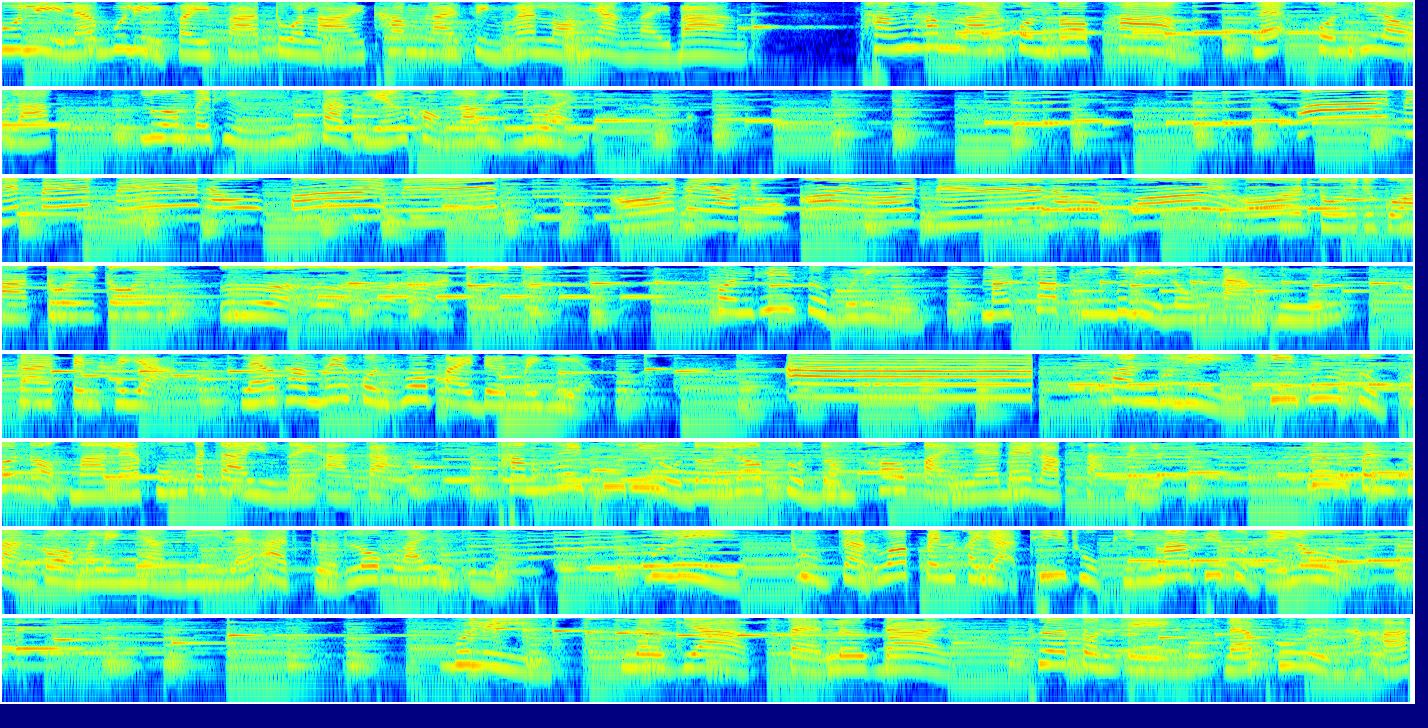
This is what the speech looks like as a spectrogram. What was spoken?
บุหรี่ไฟฟ้าตัวร้ายทำลายสิ่งแวดล้อมอย่างไรบ้าง ทั้งทำร้ายคนรอบข้าง และคนที่เรารัก รวมไปถึงสัตว์เลี้ยงของเราอีกด้วยว้ายเม็ดเม็ดเม็ดเอาออกไปเม็ดโอ้ยไม่อยากอยู่ใกล้เลยเม็ดเอาออกไปโอ้ยตุยดีกว่าตุยตุยเอือเอือเอือเอือตุยตุยคนที่สูบบุหรี่มักชอบทิ้งบุหรี่ลงตามพื้นกลายเป็นขยะ แล้วทำให้คนทั่วไปเดินมาเหยียบควันบุหรี่ที่ผู้สูบพ่นออกมาและฟุ้งกระจายอยู่ในอากาศทำให้ผู้ที่อยู่โดยรอบสูดดมเข้าไปและได้รับสารพิษซึ่งเป็นสารก่อมะเร็งอย่างดีและอาจเกิดโรคร้ายอื่นๆ บุหรี่ถูกจัดว่าเป็นขยะที่ถูกทิ้งมากที่สุดในโลก บุหรี่ เลิกยากแต่เลิกได้ เพื่อตนเองและผู้อื่นนะคะ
